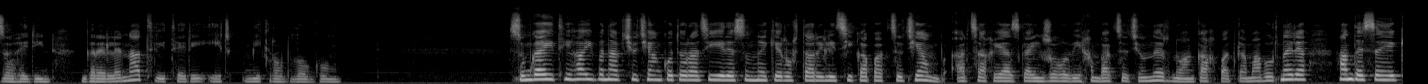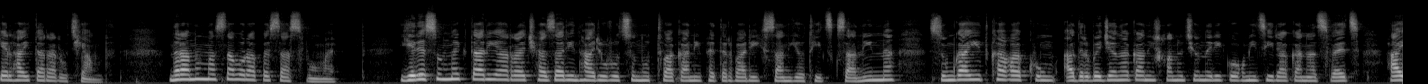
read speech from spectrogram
զոհերին, գրել է նա Twitter-ի իր միկրոբլոգում։ Սումգայիթի հայ բնակչության կոտորածի 31-րդ տարելիցի կապակցությամբ Արցախի ազգային ժողովի խմբակցություններն ու անկախ պատգամավորները հանդես են եկել հայտարարությամբ։ Նրանում մասնավորապես ասվում է. 31 տարի առաջ 1988 թվականի փետրվարի 27-ից 29-ը Սումգայիթ քաղաքում ադրբեջանական իշխանությունների կողմից իրականացվեց հայ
